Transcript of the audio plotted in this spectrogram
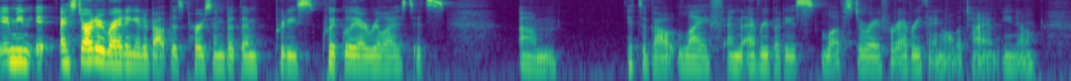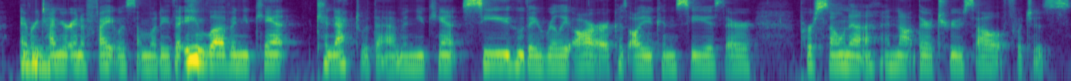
I mean, it, I started writing it about this person, but then pretty quickly I realized it's um it's about life and everybody's love story for everything all the time, you know. Every time you're in a fight with somebody that you love and you can't connect with them and you can't see who they really are because all you can see is their persona and not their true self, which is,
